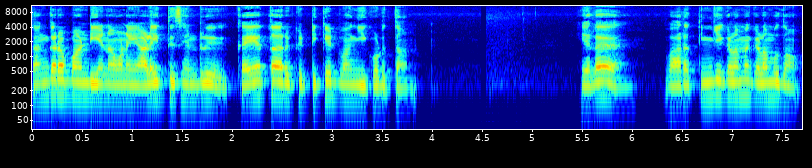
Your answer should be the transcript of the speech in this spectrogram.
சங்கரபாண்டியன் அவனை அழைத்து சென்று கயத்தாருக்கு டிக்கெட் வாங்கி கொடுத்தான். எல வர திங்கக்கிழமை கிளம்புதோம்.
